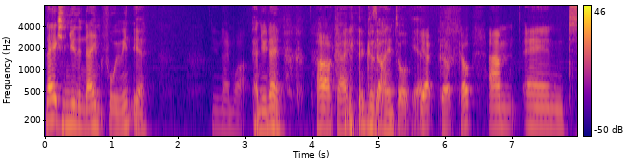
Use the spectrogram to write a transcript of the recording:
They actually knew the name before we went there. You name what? Our new name Oh, okay. because IMTalk. Yeah. Yep. Cool. Cool. Um, and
